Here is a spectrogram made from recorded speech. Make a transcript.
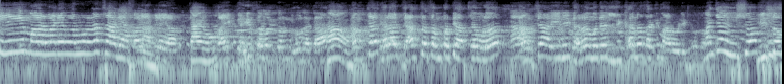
ही मारवाड्यावरूनच आली असणार. काय हो बाई गैरसमज करून घेऊ नका हा. आमच्या घरात जास्त संपत्ती असल्यामुळं हा. आमच्या आईने घरामध्ये लिखाणासाठी मारवडी ठेवला म्हणजे हिशोब हिशोब.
